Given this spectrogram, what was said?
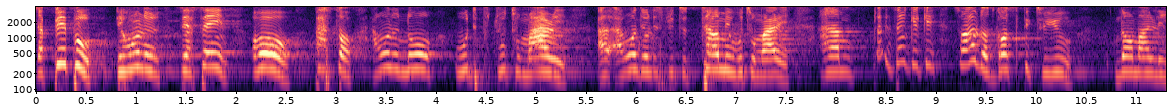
The people, they want to, they're saying, Oh, Pastor, I want to know who to, who to marry. I, I, want the Holy Spirit to tell me who to marry. And I'm trying to say, okay, okay. So how does God speak to you normally,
